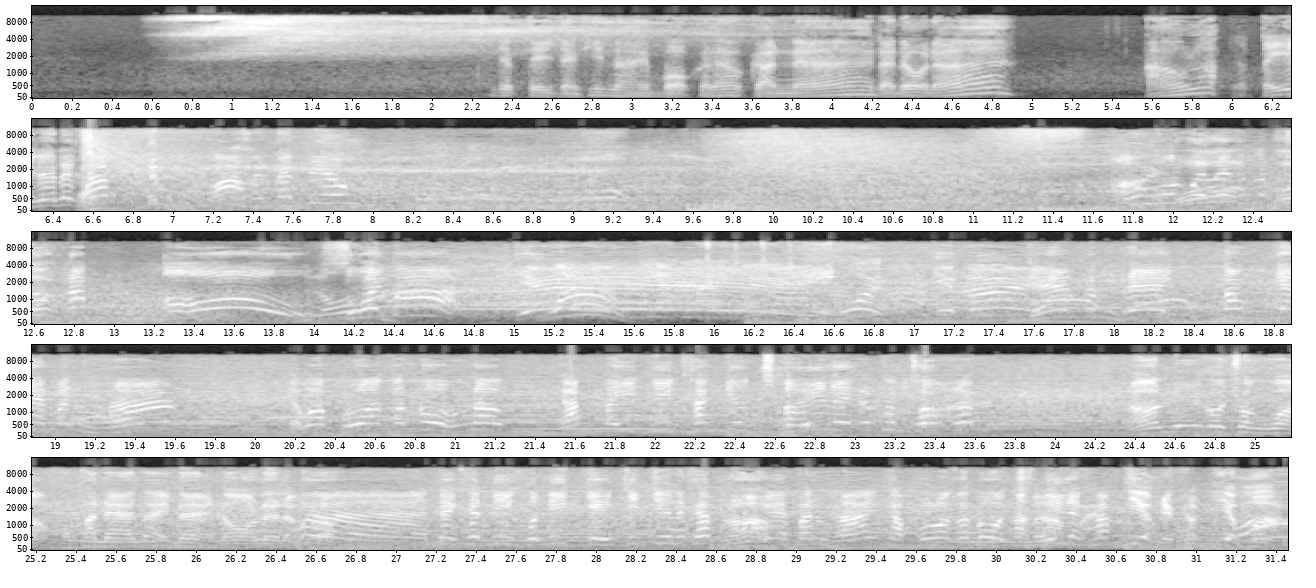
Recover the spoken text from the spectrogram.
จะตีอย่างที่นายบอกก็แล้วกันนะดาโดนะ เอาละจะตีแล้วนะครับว่าไปแป๊บเดียวเอาลงไปเลยนะครับทุกคนครับ โอ้โหสวยมากว้าว โอ้ยเก็บเลยเกมกับเพลง ต้องแก้ปัญหา แต่ว่าโปรกอนโดของเรากลับไปเพียงครั้งเดียวเฉยเลยครับท่านผู้ชมครับตอนนี้เราช่องว่างของคะแนนได้แน่นอนเลยล่ะคมารับได้แค่นี้คนนี้เก่งจริงๆนะครับครับแก้ปัญหาให้กับโปรกอนโดเฉยเลยครับ เยี่ยมเลยครับ เยี่ยมมาก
